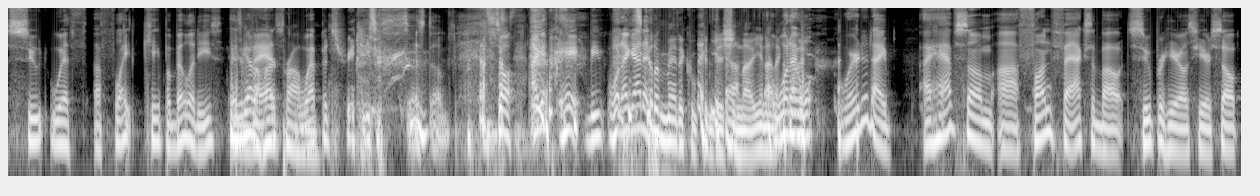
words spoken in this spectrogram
suit with uh, flight capabilities. He's got a heart problem. Weaponry systems. so I got- hey, be, what I got He's got a medical condition though. You know, what I where did I I have some uh, fun facts about superheroes here. So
